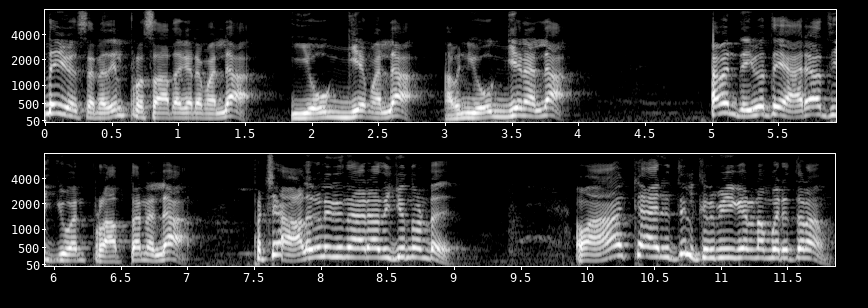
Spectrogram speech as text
ദൈവസന്നതിൽ പ്രസാദകരമല്ല യോഗ്യമല്ല. അവൻ യോഗ്യനല്ല. അവൻ ദൈവത്തെ ആരാധിക്കുവാൻ പ്രാപ്തനല്ല. പക്ഷെ ആളുകളിൽ നിന്ന് ആരാധിക്കുന്നുണ്ട്. അപ്പോൾ ആ കാര്യത്തിൽ ക്രമീകരണം വരുത്തണം.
